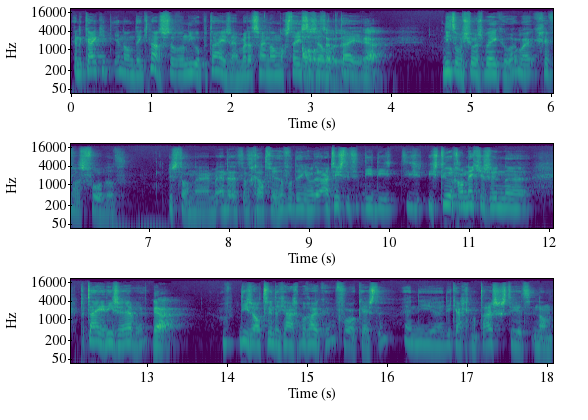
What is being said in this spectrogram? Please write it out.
En dan kijk je en dan denk je, nou, dat zullen wel nieuwe partijen zijn. Maar dat zijn dan nog steeds allemaal dezelfde partijen. Ja, Niet om George Baker hoor, maar ik geef wel als voorbeeld. Dus dan, eh, en dat, geldt voor heel veel dingen. De artiesten die, die, die, die sturen gewoon netjes hun eh, partijen die ze hebben. ja, Die ze al twintig jaar gebruiken voor orkesten. En die, eh, die krijg ik dan thuis gestuurd. En dan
